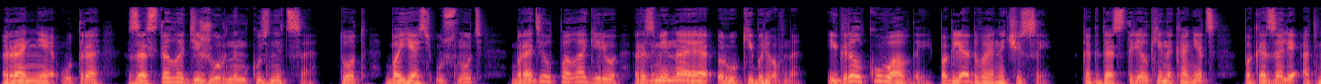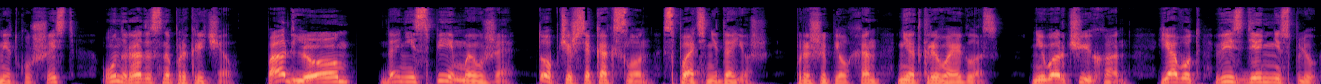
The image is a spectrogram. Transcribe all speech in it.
Раннее утро застало дежурным кузнеца. Тот, боясь уснуть, бродил по лагерю, разминая руки бревна. Играл кувалдой, поглядывая на часы. Когда стрелки, наконец, показали отметку шесть, он радостно прокричал. «Подъем!» «Да не спим мы уже. Топчешься, как слон, спать не даешь», прошипел хан, не открывая глаз. «Не ворчи, хан. Я вот весь день не сплю,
